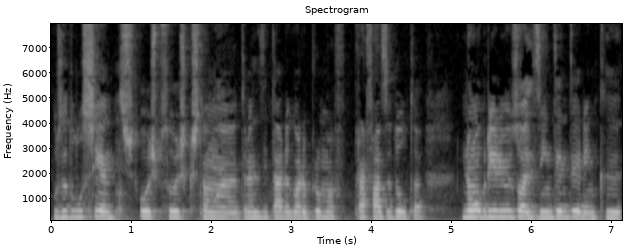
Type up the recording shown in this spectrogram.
os adolescentes ou as pessoas que estão a transitar agora para, uma, para a fase adulta não abrirem os olhos e entenderem que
